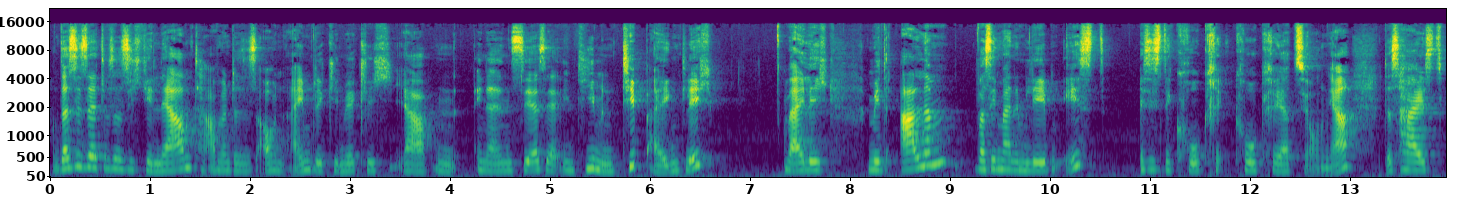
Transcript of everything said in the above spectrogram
Und das ist etwas, was ich gelernt habe und das ist auch ein Einblick in wirklich, ja, in einen sehr, sehr intimen Tipp eigentlich, weil ich mit allem, was in meinem Leben ist, es ist eine Co-Kreation, ja. Das heißt,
